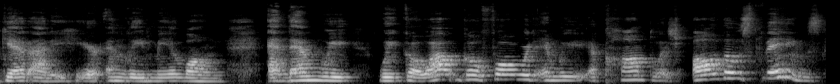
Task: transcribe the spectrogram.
get out of here and leave me alone. And then we we go out, go forward, and we accomplish all those things,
